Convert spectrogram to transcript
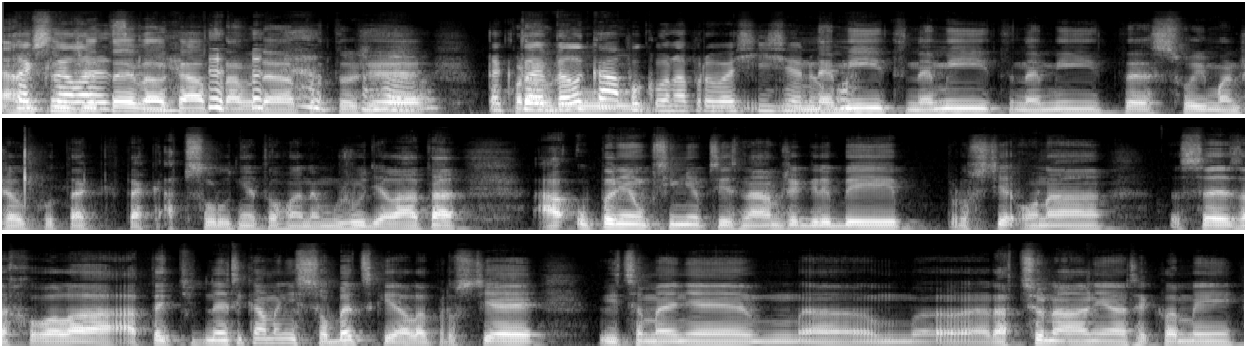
já myslím, že to je velká pravda, protože Tak to je velká poklona pro vaší ženu. Nemít, nemít, nemít svoji manželku, tak, tak absolutně tohle nemůžu dělat. A, a úplně upřímně přiznám, že kdyby prostě ona se zachovala, a teď neříkám ani sobecky, ale prostě víceméně um, racionálně a řekla mi,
